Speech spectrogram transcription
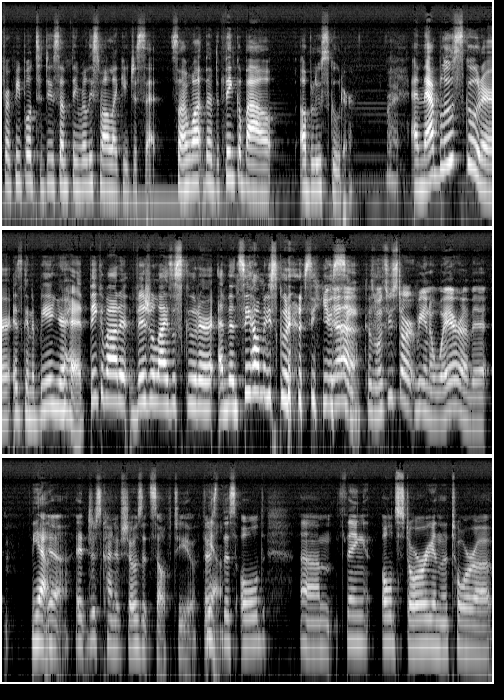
for people to do something really small like you just said so i want them to think about a blue scooter right and that blue scooter is going to be in your head think about it visualize a scooter and then see how many scooters you yeah see because once you start being aware of it yeah yeah it just kind of shows itself to you there's Yeah. this old um, thing, old story in the Torah.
